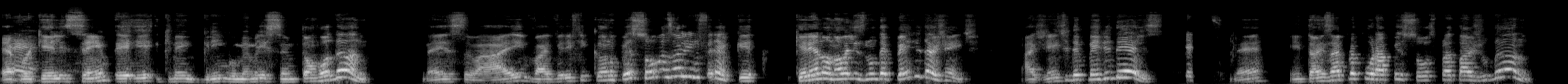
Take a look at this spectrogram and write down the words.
é, porque eles sempre, que nem gringo mesmo, eles sempre estão rodando. Né? Isso vai, vai verificando pessoas ali diferentes. Porque querendo ou não, eles não dependem da gente. A gente depende deles, né? Então eles vão procurar pessoas para estar tá ajudando,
